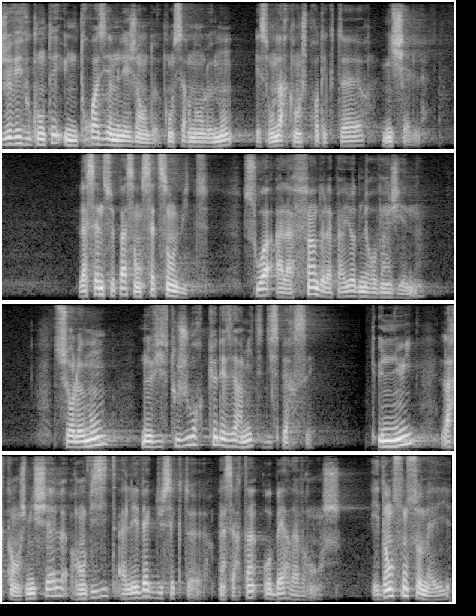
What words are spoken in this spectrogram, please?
Je vais vous conter une troisième légende concernant le mont et son archange protecteur, Michel. La scène se passe en 708, soit à la fin de la période mérovingienne. Sur le mont, ne vivent toujours que des ermites dispersés. Une nuit, l'archange Michel rend visite à l'évêque du secteur, un certain Aubert d'Avranches. Et dans son sommeil,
